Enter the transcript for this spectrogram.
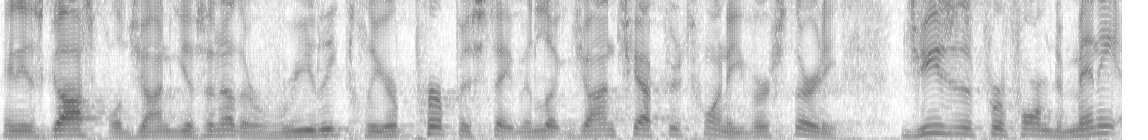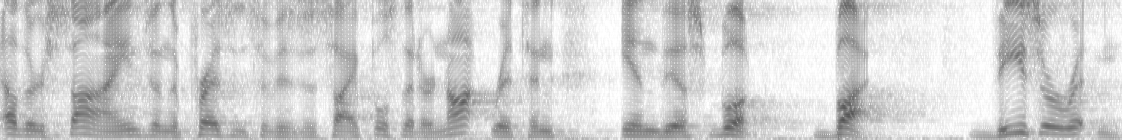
in his gospel, John gives another really clear purpose statement. Look, John chapter 20, verse 30. Jesus performed many other signs in the presence of his disciples that are not written in this book, but these are written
